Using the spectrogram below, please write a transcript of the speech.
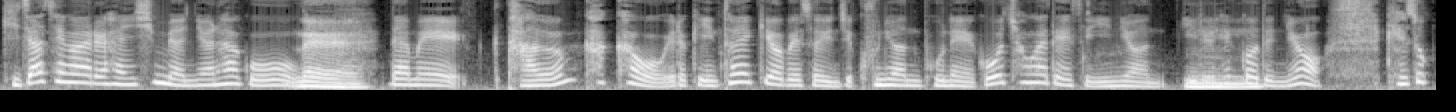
기자 생활을 한 십몇 년 하고, 네. 그다음에 다음 카카오 이렇게 인터넷 기업에서 이제 9년 보내고 청와대에서 2년 일을 음. 했거든요. 계속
